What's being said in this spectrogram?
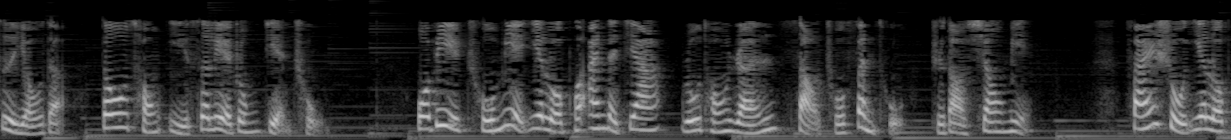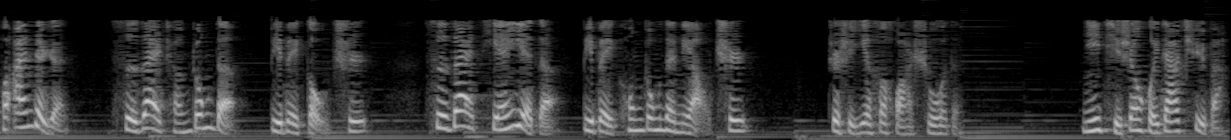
自由的，都从以色列中剪除。我必除灭耶罗坡安的家，如同人扫除粪土，直到消灭。凡属耶罗坡安的人，死在城中的必被狗吃，死在田野的必被空中的鸟吃。这是耶和华说的。你起身回家去吧。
